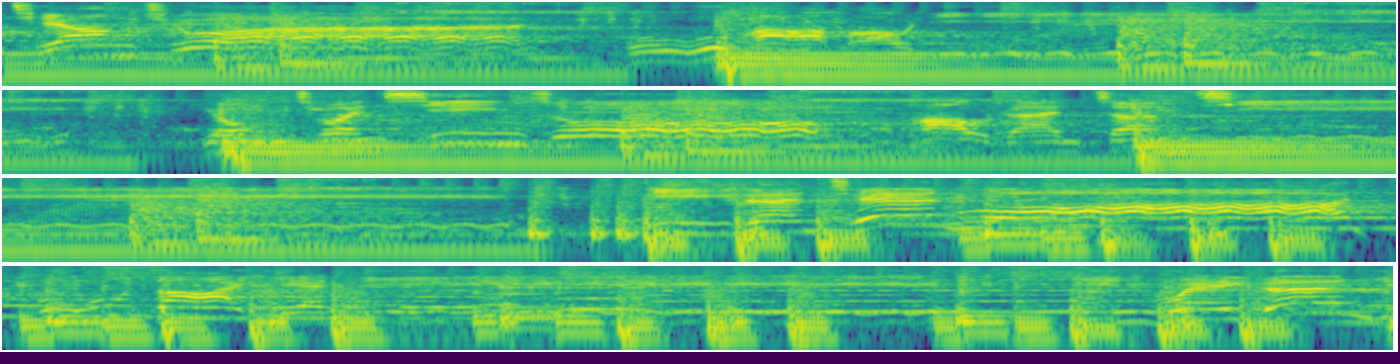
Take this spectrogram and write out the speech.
强权，不怕暴力，永存心中浩然正气。一人千万不在眼里，因为仁义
